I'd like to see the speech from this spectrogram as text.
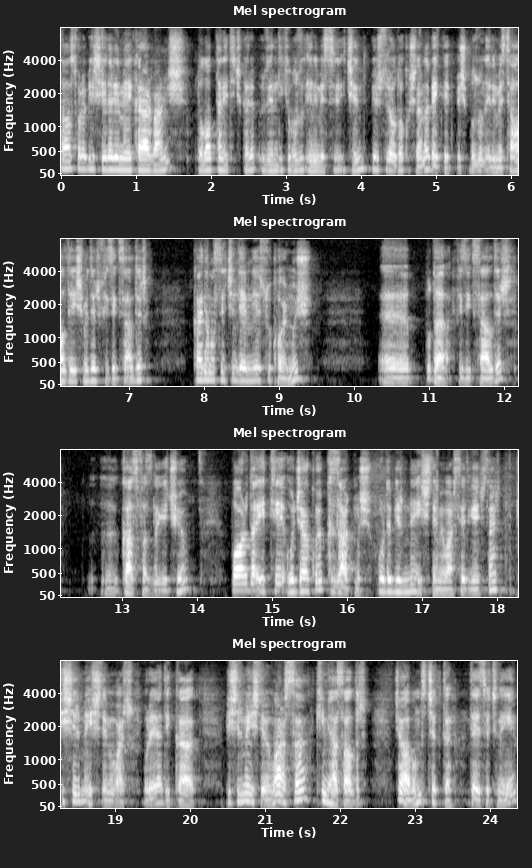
Daha sonra bir şeyler yemeye karar vermiş. Dolaptan eti çıkarıp üzerindeki buzun erimesi için bir süre oda kuşlarına bekletmiş. Buzun erimesi hal değişimidir, fizikseldir. Kaynaması için demliğe su koymuş. Ee, bu da fizikseldir. Ee, gaz fazına geçiyor. Bu arada eti ocağa koyup kızartmış. Burada bir ne işlemi var sevgili gençler? Pişirme işlemi var. Buraya dikkat. Pişirme işlemi varsa kimyasaldır. Cevabımız çıktı. D seçeneği.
